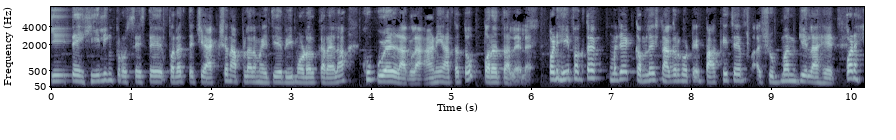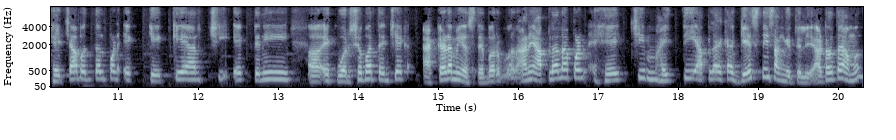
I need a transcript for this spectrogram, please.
की ते हिलिंग प्रोसेस ते परत त्याची ऍक्शन आपल्याला माहितीये रिमॉडेल करायला खूप वेळ लागला आणि आता तो परत आलेला आहे. पण हे फक्त म्हणजे कमलेश नागरकोटे बाकीचे शुभमन गिल आहेत. पण ह्याच्याबद्दल पण एक के के आर ची एक त्यांनी एक वर्षभर त्यांची एक अकॅडमी असते बरोबर? आणि आपल्याला पण ह्याची माहिती आपल्या एका गेस्टनी सांगितलेली आठवत आहे अमोल?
